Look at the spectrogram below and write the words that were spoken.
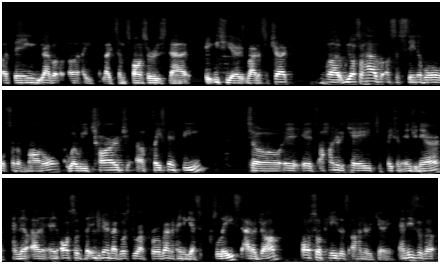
a thing. We have a, a, a, like some sponsors that each year write us a check, but we also have a sustainable sort of model where we charge a placement fee so it, it's 100k to place an engineer, and the, uh, and also the engineer that goes through our program and gets placed at a job also pays us 100k. And this is a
